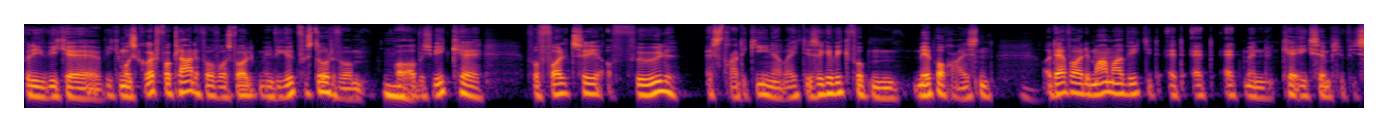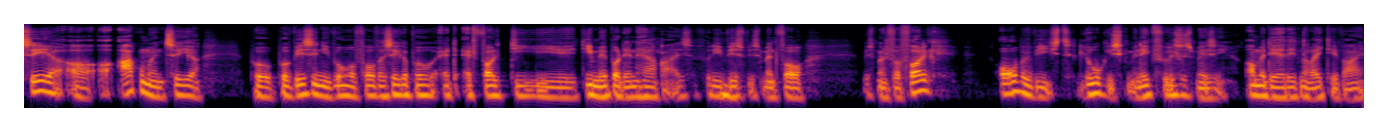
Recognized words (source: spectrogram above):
Fordi vi kan, vi kan måske godt forklare det for vores folk, men vi kan ikke forstå det for dem. Mm. Og, og hvis vi ikke kan få folk til at føle, at strategien er rigtig, så kan vi ikke få dem med på rejsen. Og derfor er det meget, meget vigtigt, at, at, at man kan eksemplificere og, og argumentere på, på visse niveauer for at være sikker på, at, at folk de, de er med på den her rejse. Fordi hvis, hvis, man får, hvis man får folk overbevist, logisk, men ikke følelsesmæssigt, om at det her det er den rigtige vej,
